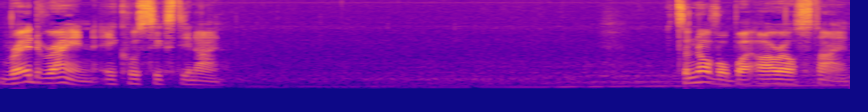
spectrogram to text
Red Rain equals 69. It's a novel by R.L. Stine.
